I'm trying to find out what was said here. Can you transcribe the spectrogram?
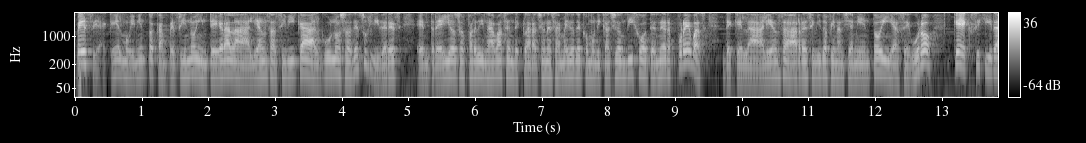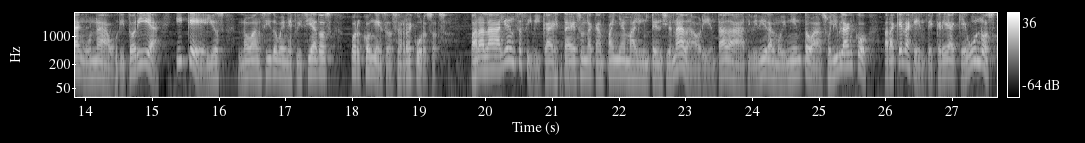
Pese a que el movimiento campesino integra la alianza cívica, algunos de sus líderes, entre ellos Freddy Navas en declaraciones a medios de comunicación dijo tener pruebas de que la alianza ha recibido financiamiento y aseguró que exigirán una auditoría y que ellos no han sido beneficiados por con esos recursos. Para la Alianza Cívica, esta es una campaña malintencionada orientada a dividir al movimiento azul y blanco para que la gente crea que unos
